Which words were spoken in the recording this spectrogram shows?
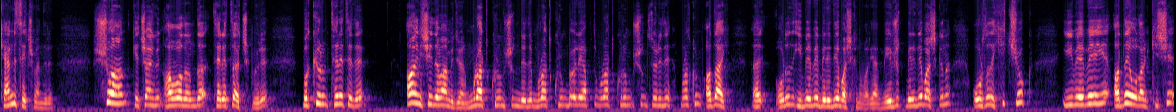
Kendi seçmenleri. Şu an geçen gün havaalanında TRT açık böyle. Bakıyorum TRT'de Aynı şey devam ediyor. Yani Murat Kurum şunu dedi, Murat Kurum böyle yaptı, Murat Kurum şunu söyledi. Murat Kurum aday. Yani orada da İBB belediye başkanı var. Yani mevcut belediye başkanı ortada hiç yok. İBB'ye aday olan kişi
